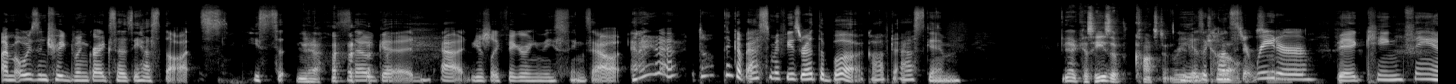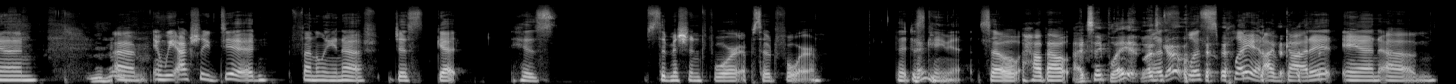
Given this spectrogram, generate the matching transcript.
I'm always intrigued when Greg says he has thoughts. He's so, Yeah. so good at usually figuring these things out. And I, I don't think I've asked him if he's read the book. I'll have to ask him. yeah, because he's a constant reader. he is a as well, constant so- reader, big King fan. Mhm. Um, and we actually did, funnily enough, just get his submission for episode four that just Hey. came in. So how about I'd say play it. Let's, go. let's play it. I've got it. And um,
